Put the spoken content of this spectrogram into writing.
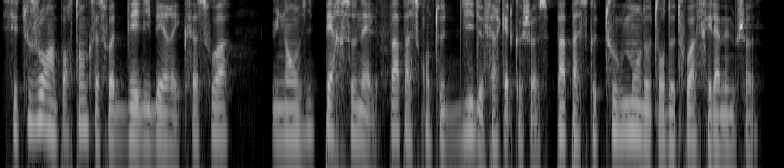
C'est toujours important que ça soit délibéré, que ça soit une envie personnelle, pas parce qu'on te dit de faire quelque chose, pas parce que tout le monde autour de toi fait la même chose.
